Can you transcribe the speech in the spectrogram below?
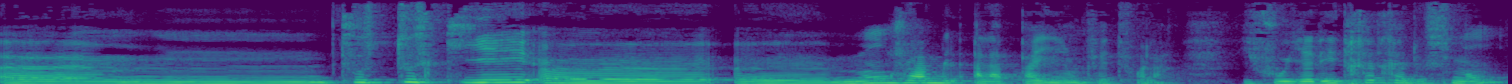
Euh, tout, ce qui est euh, euh, mangeable à la paille, en fait, voilà. Il faut y aller très très doucement.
